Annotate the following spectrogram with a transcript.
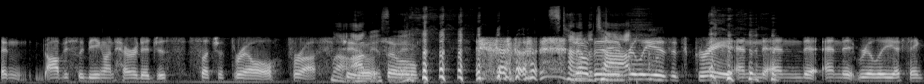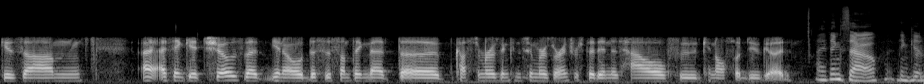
and obviously being on Heritage is such a thrill for us Well, too. obviously. So kind no, of the but top. it really is. It's great, and and and it really I think is. Um, I I think it shows that you know this is something that the customers and consumers are interested in is how food can also do good. I think so. I think it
